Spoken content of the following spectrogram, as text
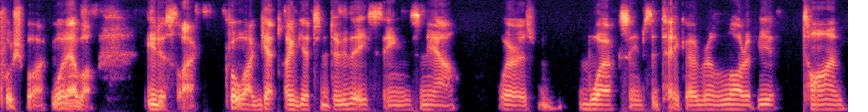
push bike, whatever. You're just like, cool. I get I get to do these things now, whereas work seems to take over a lot of your time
